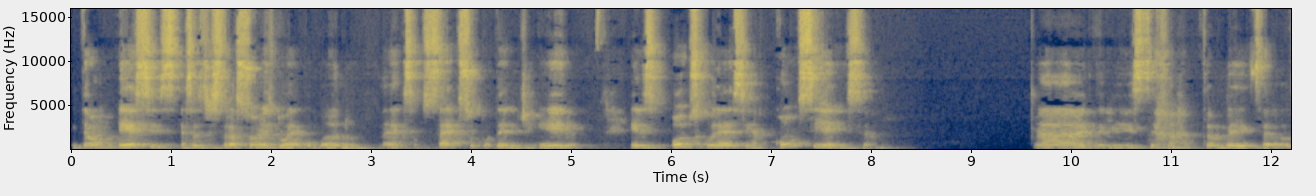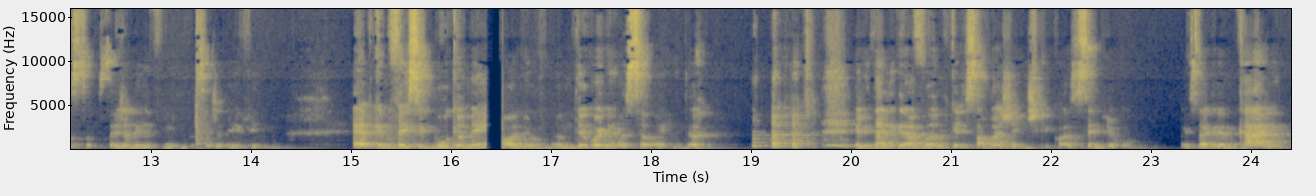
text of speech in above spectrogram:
Então, esses, essas distrações do ego humano, né, que são sexo, poder e dinheiro, eles obscurecem a consciência Ai, que delícia! Também, Celso. Seja bem-vindo, seja bem-vindo. É, porque no Facebook eu nem olho, eu não tenho coordenação ainda. ele tá ali gravando porque ele salva a gente, que quase sempre o, o Instagram cai,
